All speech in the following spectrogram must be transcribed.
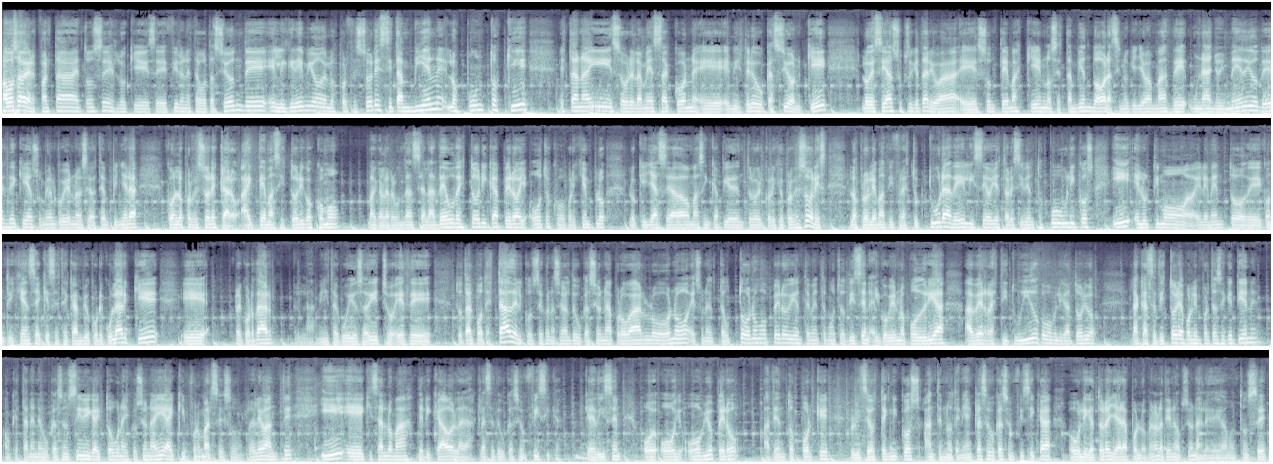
Vamos a ver, falta entonces lo que se define en esta votación del gremio de los profesores y también los puntos que están ahí sobre la mesa con eh, el Ministerio de Educación, que lo decía el subsecretario, ¿ah? Eh, son temas que no se están viendo ahora, sino que llevan más de un año y medio desde que asumió el gobierno de Sebastián Piñera con los profesores. Claro, hay temas históricos como, valga la redundancia, la deuda histórica, pero hay otros como por ejemplo lo que ya se ha dado más hincapié dentro del Colegio de Profesores, los problemas de infraestructura de liceo y establecimientos públicos y el último elemento de contingencia que es este cambio curricular que eh, recordar, la ministra Cubillos ha dicho, es de total potestad del Consejo Nacional de Educación aprobarlo o no, es un ente autónomo, pero evidentemente muchos dicen el gobierno podría haber restituido como obligatorio las clases de historia por la importancia que tiene, aunque están en educación cívica y toda una discusión ahí, hay que informarse, eso es relevante, y eh, quizás lo más delicado, las clases de educación física, que dicen, o- o- obvio, pero atentos porque los liceos técnicos antes no tenían clase de educación física obligatoria y ahora por lo menos la tienen opcionales, digamos. Entonces,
